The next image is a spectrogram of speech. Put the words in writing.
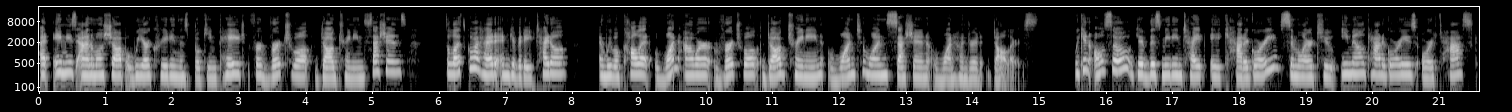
At Amy's Animal Shop, we are creating this booking page for virtual dog training sessions. So let's go ahead and give it a title and we will call it one hour virtual dog training one to one session $100. We can also give this meeting type a category similar to email categories or task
